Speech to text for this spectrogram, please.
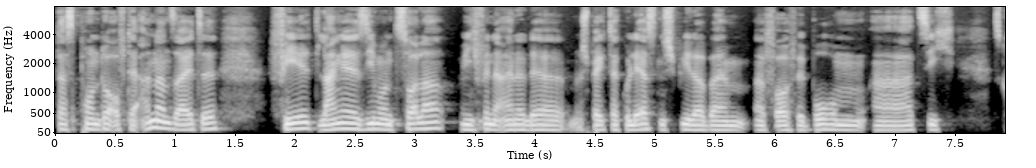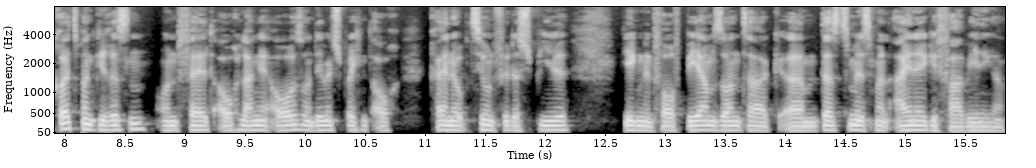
das Ponto auf der anderen Seite fehlt lange Simon Zoller, wie ich finde, einer der spektakulärsten Spieler beim äh, VfL Bochum, äh, hat sich das Kreuzband gerissen und fällt auch lange aus und dementsprechend auch keine Option für das Spiel gegen den VfB am Sonntag. Ähm, das ist zumindest mal eine Gefahr weniger.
